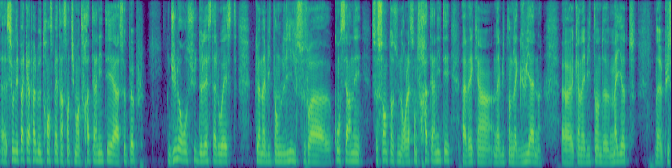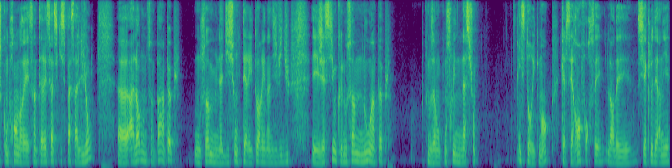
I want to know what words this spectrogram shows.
Euh, si on n'est pas capable de transmettre un sentiment de fraternité à ce peuple, du nord au sud, de l'est à l'ouest, qu'un habitant de l'île soit concerné, se sente dans une relation de fraternité avec un, habitant de la Guyane, euh, qu'un habitant de Mayotte euh, puisse comprendre et s'intéresser à ce qui se passe à Lyon, euh, alors nous ne sommes pas un peuple. Nous sommes une addition de territoires et d'individus. Et j'estime que nous sommes, nous, un peuple, que nous avons construit une nation historiquement, qu'elle s'est renforcée lors des siècles derniers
